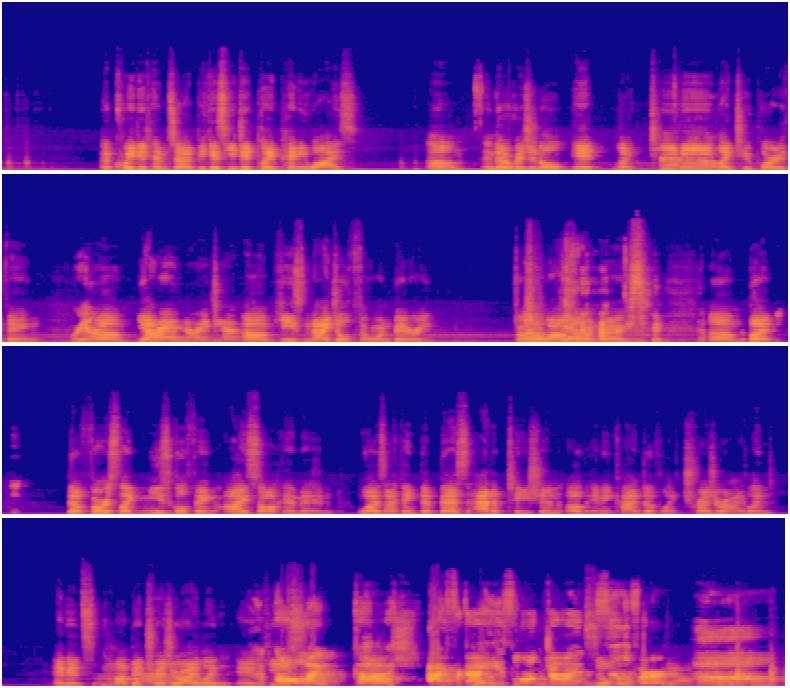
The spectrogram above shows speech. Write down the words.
equated him to because he did play Pennywise um in the original it like TV Oh. like two-parter thing really? Um, yeah. Oh, I had no idea. um he's Nigel Thornberry from the Oh, Wild yeah. Thornberries um but the first like musical thing I saw him in was I think the best adaptation of any kind of like Treasure Island, and it's Muppet Ah. Treasure Island, and he's oh my gosh. I forgot Yeah. he's Long John Silver, Silver. yeah.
